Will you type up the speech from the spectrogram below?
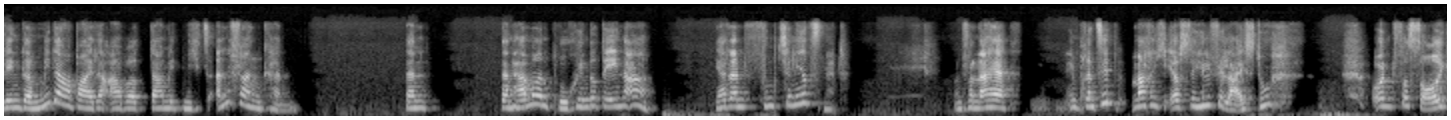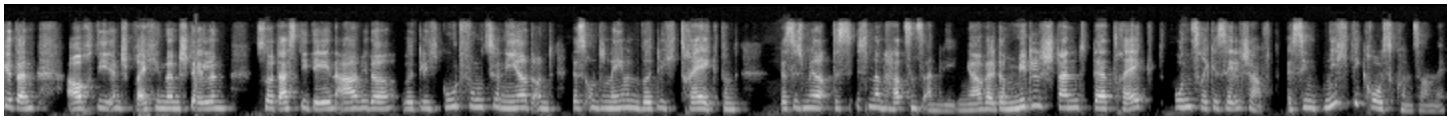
wenn der Mitarbeiter aber damit nichts anfangen kann, dann, dann haben wir einen Bruch in der DNA. Ja, dann funktioniert es nicht. Und von daher, im Prinzip mache ich erste Hilfeleistung und versorge dann auch die entsprechenden Stellen, sodass die DNA wieder wirklich gut funktioniert und das Unternehmen wirklich trägt. Und das ist mir, das ist mir ein Herzensanliegen, ja, weil der Mittelstand, der trägt unsere Gesellschaft. Es sind nicht die Großkonzerne,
